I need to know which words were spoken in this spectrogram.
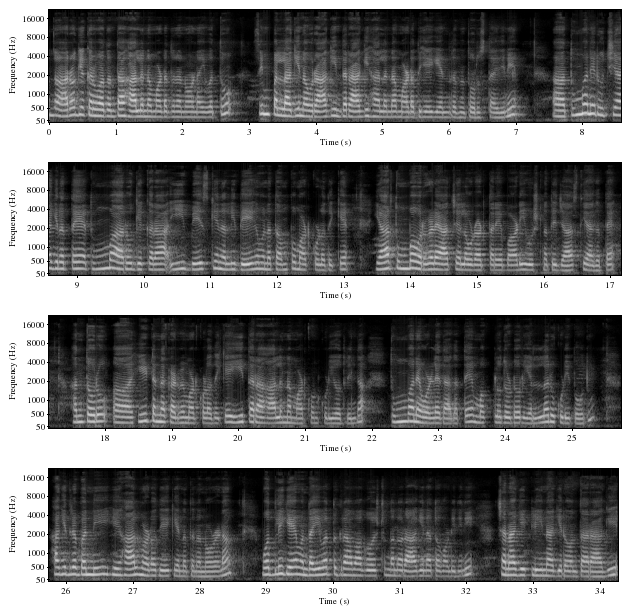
ಒಂದು ಆರೋಗ್ಯಕರವಾದಂಥ ಹಾಲನ್ನು ಮಾಡೋದನ್ನು ನೋಡೋಣ ಇವತ್ತು. ಸಿಂಪಲ್ಲಾಗಿ ನಾವು ರಾಗಿಯಿಂದ ರಾಗಿ ಹಾಲನ್ನು ಮಾಡೋದು ಹೇಗೆ ಅನ್ನೋದನ್ನು ತೋರಿಸ್ತಾ ಇದ್ದೀನಿ. ತುಂಬಾ ರುಚಿಯಾಗಿರುತ್ತೆ, ತುಂಬ ಆರೋಗ್ಯಕರ. ಈ ಬೇಸಿಗೆನಲ್ಲಿ ದೇಹವನ್ನು ತಂಪು ಮಾಡ್ಕೊಳ್ಳೋದಕ್ಕೆ ಯಾರು ತುಂಬ ಹೊರಗಡೆ ಆಚೆ ಎಲ್ಲ ಓಡಾಡ್ತಾರೆ, ಬಾಡಿ ಉಷ್ಣತೆ ಜಾಸ್ತಿ ಆಗುತ್ತೆ. ಅಂಥವರು ಹೀಟನ್ನು ಕಡಿಮೆ ಮಾಡ್ಕೊಳ್ಳೋದಕ್ಕೆ ಈ ಥರ ಹಾಲನ್ನು ಮಾಡ್ಕೊಂಡು ಕುಡಿಯೋದ್ರಿಂದ ತುಂಬಾ ಒಳ್ಳೆಯದಾಗತ್ತೆ ಮಕ್ಕಳು ದೊಡ್ಡವರು ಎಲ್ಲರೂ ಕುಡಿಬೋದು. ಹಾಗಿದ್ರೆ ಬನ್ನಿ, ಈ ಹಾಲು ಮಾಡೋದು ಹೇಗೆ ಅನ್ನೋದನ್ನು ನೋಡೋಣ. ಮೊದಲಿಗೆ ಒಂದು ಐವತ್ತು ಗ್ರಾಮ್ ಆಗುವಷ್ಟು ನಾನು ರಾಗಿನ ತೊಗೊಂಡಿದ್ದೀನಿ ಚೆನ್ನಾಗಿ ಕ್ಲೀನ್ ಆಗಿರೋವಂಥ ರಾಗಿ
